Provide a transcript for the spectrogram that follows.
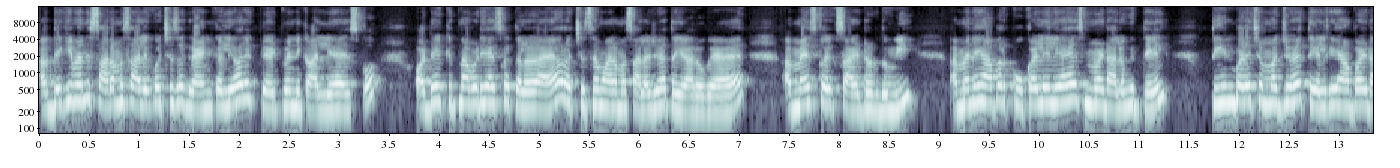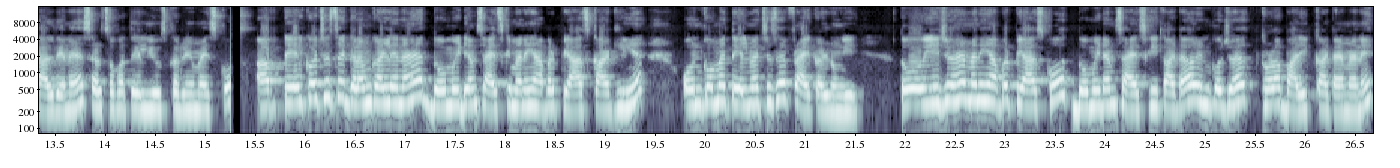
अब देखिए, मैंने सारा मसाले को अच्छे से ग्राइंड कर लिया और एक प्लेट में निकाल लिया है इसको। और देखिए, कितना बढ़िया इसका कलर आया और अच्छे से हमारा मसाला जो है तैयार हो गया है। अब मैं इसको एक साइड रख दूँगी। अब मैंने यहाँ पर कुकर ले लिया है, इसमें मैं डालूँगी तेल। तीन बड़े चम्मच जो है तेल के यहाँ पर डाल देना है। सरसों का तेल यूज़ कर रही हूँ मैं इसको। अब तेल को अच्छे से गर्म कर लेना है। दो मीडियम साइज़ के मैंने यहाँ पर प्याज काट ली है। उनको मैं तेल में अच्छे से फ्राई कर लूँगी। तो ये जो है मैंने यहाँ पर प्याज को दो मीडियम साइज़ की काटा है और इनको जो है थोड़ा बारीक काटा है मैंने।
